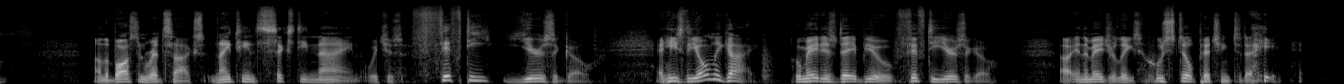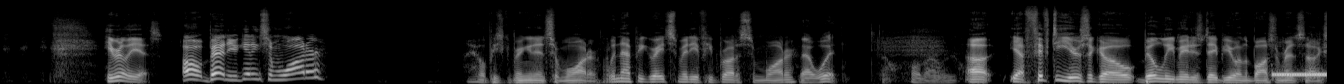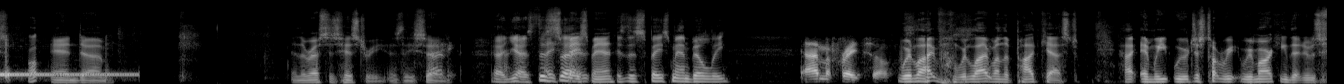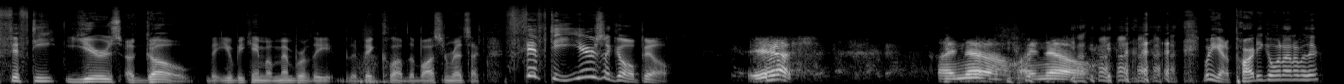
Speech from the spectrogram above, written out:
on the Boston Red Sox 1969, which is 50 years ago. And he's the only guy who made his debut 50 years ago. uh, in the major leagues who's still pitching today. he really is. Oh, Ben, are you getting some water? I hope he's bringing in some water. Wouldn't that be great, Smitty, if he brought us some water? That would. Oh, hold on. Uh, yeah, 50 years ago, Bill Lee made his debut on the Boston Red Sox, Oh. and um, and the rest is history, as they say. Uh, yeah, is this Hey, uh, Spaceman. Is this Spaceman Bill Lee? I'm afraid so. We're live. We're live on the podcast, and we, we were just ta- re- remarking that it was 50 years ago that you became a member of the the big club, the Boston Red Sox. 50 years ago, Bill. Yes. I know. I know. What do you got? A party going on over there?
